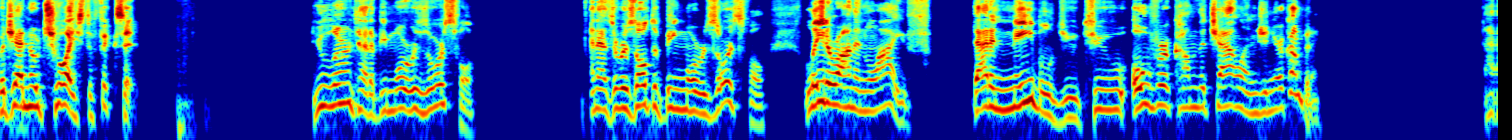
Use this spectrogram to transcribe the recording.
but you had no choice to fix it? You learned how to be more resourceful. And as a result of being more resourceful, later on in life, that enabled you to overcome the challenge in your company. Uh,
